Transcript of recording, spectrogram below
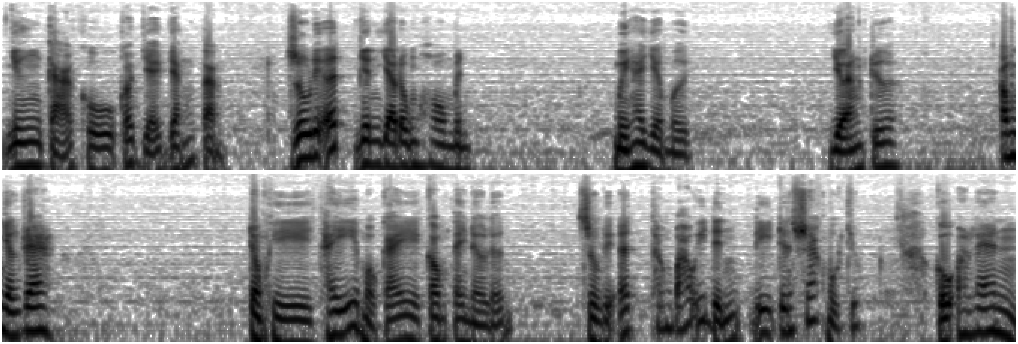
Nhưng cả khu có vẻ vắng tanh. Julius nhìn vào đồng hồ mình. 12 giờ 10. Giờ ăn trưa. Ông nhận ra. Trong khi thấy một cái container lớn, Julius thông báo ý định đi trinh sát một chút. Cụ Orlan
